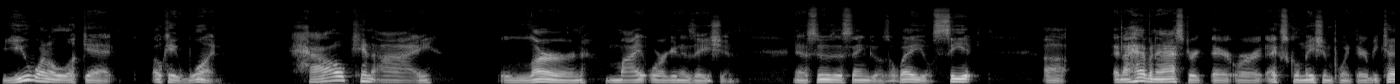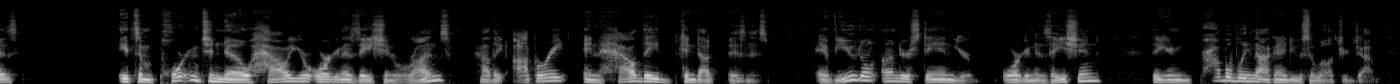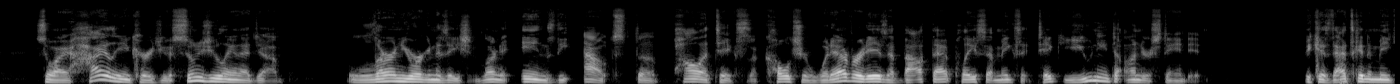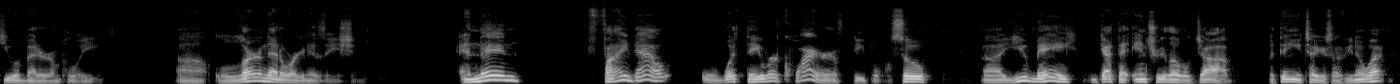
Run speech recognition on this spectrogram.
you want to look at okay, one, how can I learn my organization. And as soon as this thing goes away, you'll see it. Uh, and I have an asterisk there or an exclamation point there because it's important to know how your organization runs, how they operate, and how they conduct business. If you don't understand your organization, then you're probably not going to do so well at your job. So I highly encourage you, as soon as you land that job, learn your organization, learn the ins, the outs, the politics, the culture, whatever it is about that place that makes it tick, you need to understand it because that's going to make you a better employee. Uh, learn that organization and then find out what they require of people. So uh, you may get that entry level job, but then you tell yourself, you know what?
